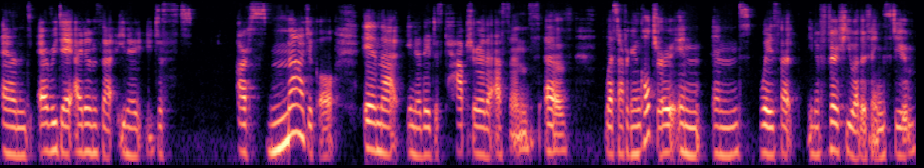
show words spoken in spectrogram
and everyday items that, you know, you just are magical in that, you know, they just capture the essence of West African culture in in ways that you know very few other things do.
